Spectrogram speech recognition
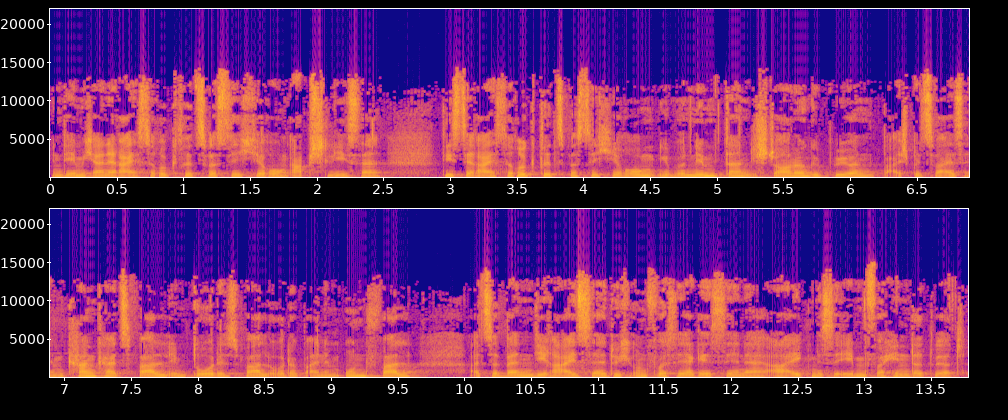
indem ich eine Reiserücktrittsversicherung abschließe. Diese Reiserücktrittsversicherung übernimmt dann die Stornogebühren beispielsweise im Krankheitsfall, im Todesfall oder bei einem Unfall, also wenn die Reise durch unvorhergesehene Ereignisse eben verhindert wird.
